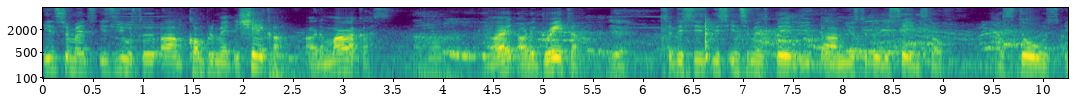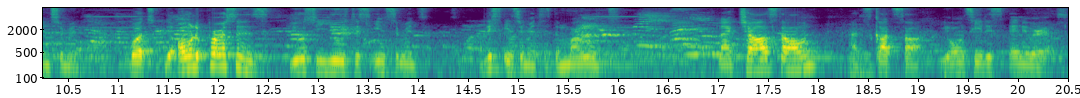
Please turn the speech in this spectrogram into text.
instrument is used to um, complement the shaker or the maracas. All right, or the grater. Yeah. So this is this instrument played um, used to do the same stuff as those instruments. But the only persons you see use this instrument, this instrument is the Maroons. Like Charlestown and Scott's Hall, you won't see this anywhere else.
